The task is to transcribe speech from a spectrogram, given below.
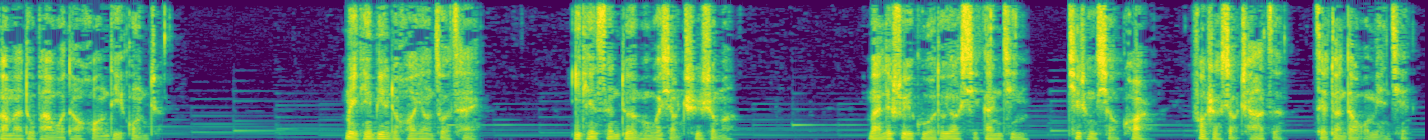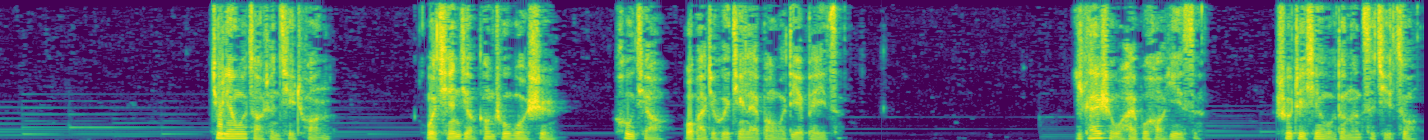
爸妈都把我当皇帝供着，每天变着花样做菜，一天三顿问我想吃什么。买了水果都要洗干净，切成小块，放上小叉子，再端到我面前。就连我早晨起床，我前脚刚出卧室，后脚我爸就会进来帮我叠被子。一开始我还不好意思，说这些我都能自己做。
